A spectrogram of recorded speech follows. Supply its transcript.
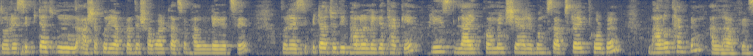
তো রেসিপিটা আশা করি আপনাদের সবার কাছে ভালো লেগেছে। তো রেসিপিটা যদি ভালো লেগে থাকে প্লিজ লাইক কমেন্ট শেয়ার এবং সাবস্ক্রাইব করবেন। ভালো থাকবেন। আল্লাহ হাফেজ।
